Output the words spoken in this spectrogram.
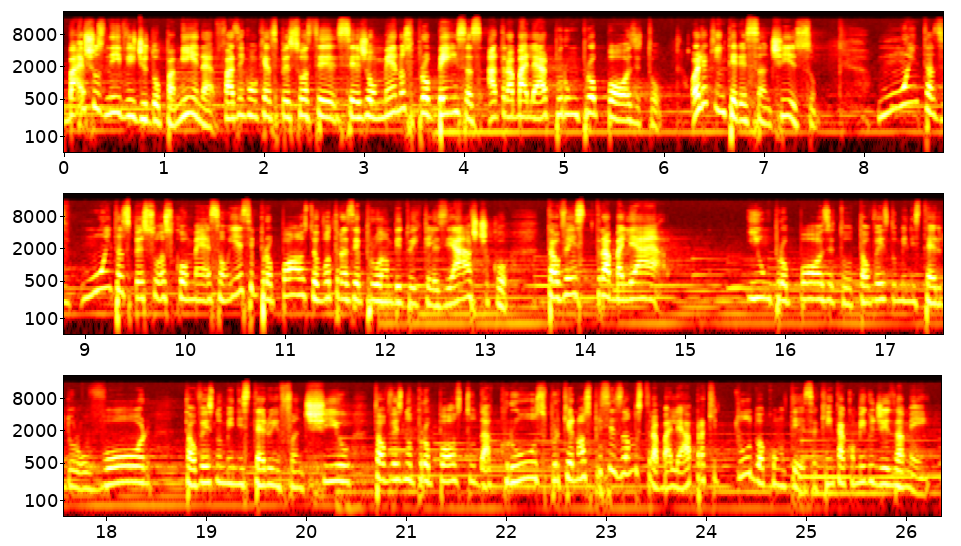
baixos níveis de dopamina fazem com que as pessoas se, sejam menos propensas a trabalhar por um propósito. Olha que interessante isso. Muitas, muitas pessoas começam, e esse propósito eu vou trazer para o âmbito eclesiástico, talvez trabalhar em um propósito, talvez do Ministério do Louvor, talvez no ministério infantil, talvez no propósito da cruz, porque nós precisamos trabalhar para que tudo aconteça. Quem está comigo diz amém.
